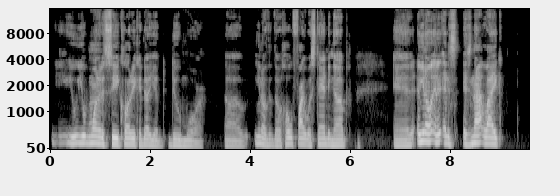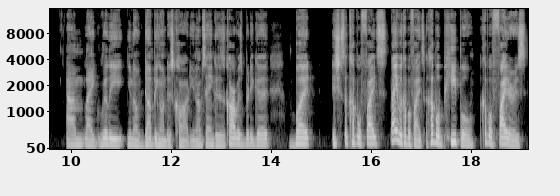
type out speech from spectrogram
you you wanted to see Claudia Gadelha do more. Uh, you know, the, the, whole fight was standing up, and you know, and, it's it's not like I'm like really you know dumping on this card. You know what I'm saying? Because this card was pretty good, but it's just a couple fights, not even a couple fights, a couple people, a couple fighters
